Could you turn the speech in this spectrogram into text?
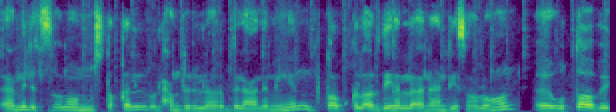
عملت صالون مستقل والحمد لله رب العالمين. الطابق الأرضي هلأ أنا عندي صالون والطابق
